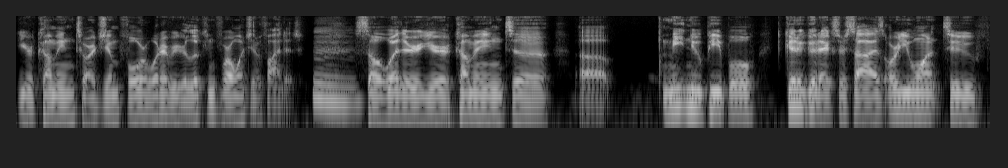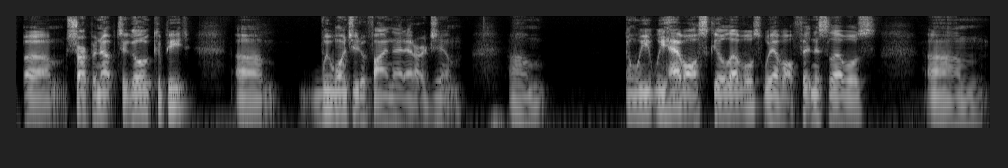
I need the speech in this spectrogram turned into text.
you're coming to our gym for, whatever you're looking for, I want you to find it. So whether you're coming to uh, meet new people, get a good exercise, or you want to um, sharpen up to go compete, um, we want you to find that at our gym. Um, and we, we have all skill levels, we have all fitness levels. Um,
